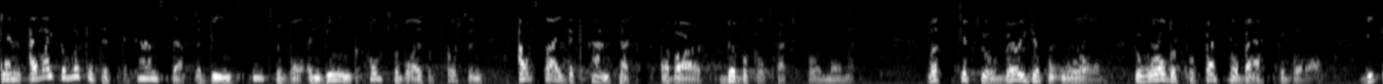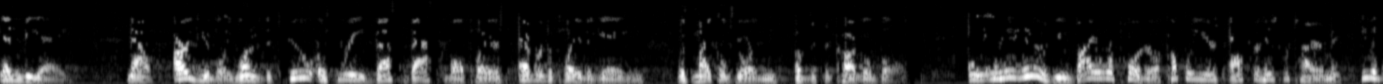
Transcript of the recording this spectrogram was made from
And I'd like to look at this concept of being teachable and being coachable as a person outside the context of our biblical text for a moment. Let's skip to a very different world the world of professional basketball, the NBA. Now, arguably, one of the two or three best basketball players ever to play the game was Michael Jordan of the Chicago Bulls. And in an interview by a reporter a couple years after his retirement, he was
